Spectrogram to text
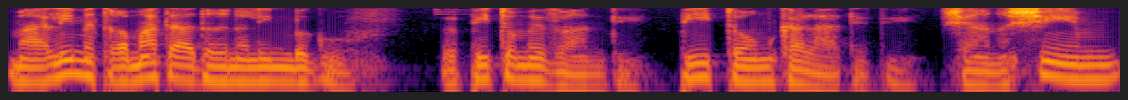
מעלים את רמת האדרנלין בגוף. ופתאום הבנתי, פתאום קלטתי, שאנשים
